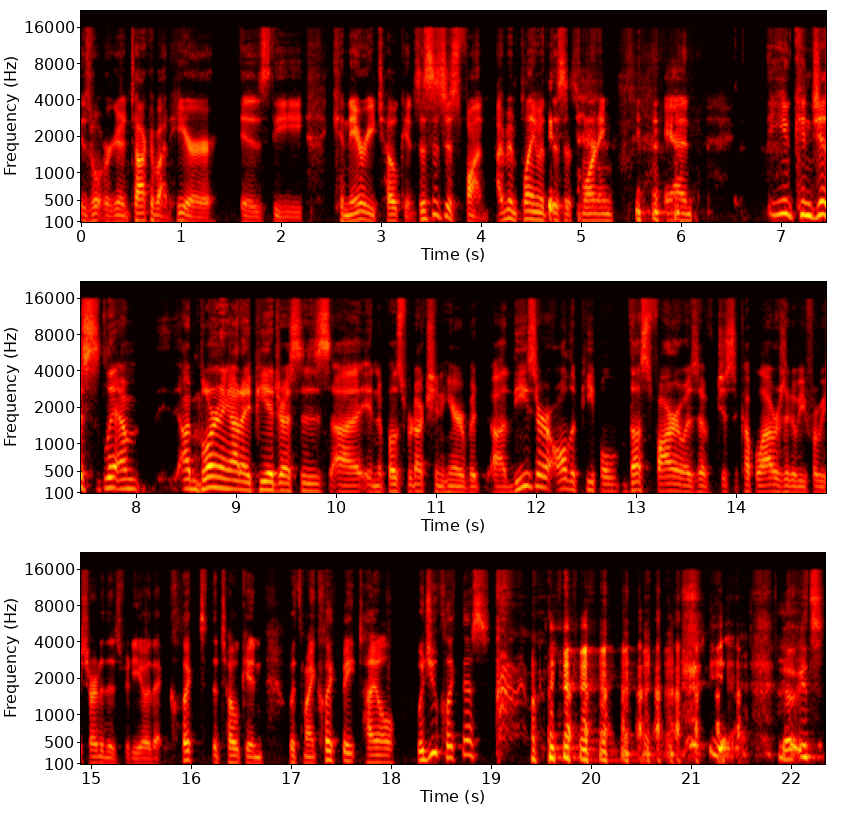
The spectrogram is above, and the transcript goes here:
is what we're going to talk about here is the canary tokens. This is just fun. I've been playing with this this morning and you can just I'm, I'm blurring out IP addresses uh, in the post production here, but uh, these are all the people thus far as of just a couple hours ago before we started this video that clicked the token with my clickbait title. Would you click this? yeah, no, it's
